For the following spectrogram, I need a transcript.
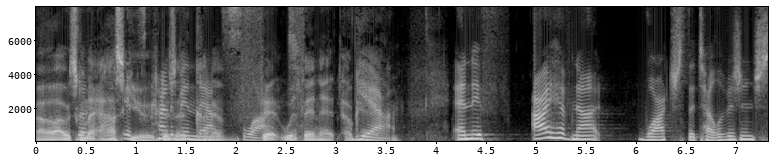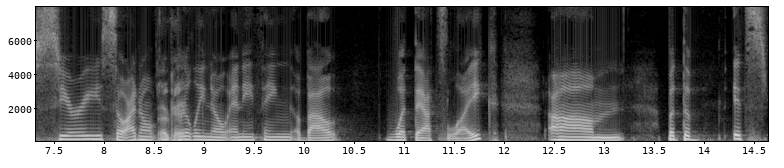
Oh, I was going to ask you, does it in kind of slot. fit within it? Okay. Yeah. And if I have not watched the television series, so I don't Okay. really know anything about what that's like. Um, but the it's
